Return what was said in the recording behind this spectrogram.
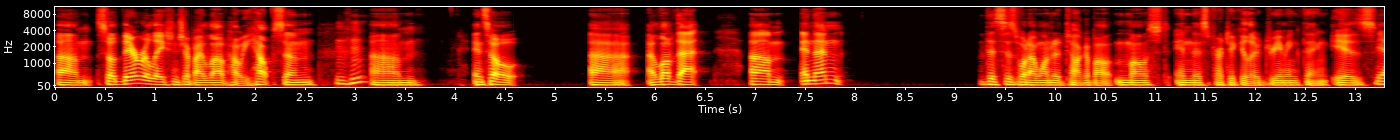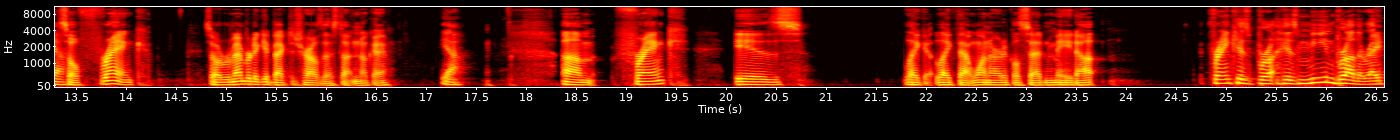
Um so their relationship I love how he helps him. Mm-hmm. Um, and so uh, I love that. Um, and then this is what I wanted to talk about most in this particular dreaming thing is Yeah. so Frank. So remember to get back to Charles S. Dutton, okay? Yeah. Um, Frank is like like that one article said, made up. Frank, his bro- his mean brother, right?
